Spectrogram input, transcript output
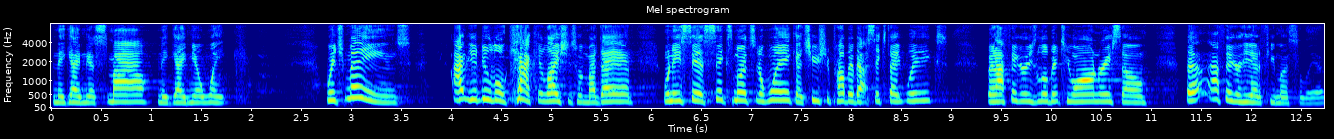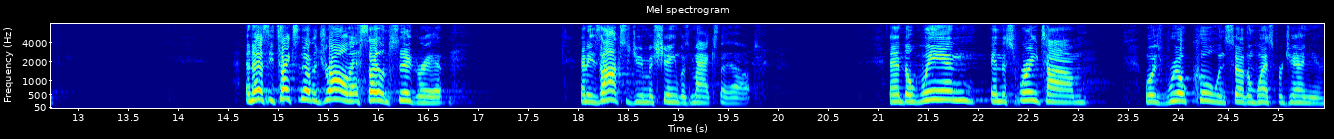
And he gave me a smile and he gave me a wink, which means I, you do little calculations with my dad. When he says six months and a wink, that's usually probably about six to eight weeks. But I figure he's a little bit too ornery, so I figure he had a few months to live. And as he takes another draw of that Salem cigarette, and his oxygen machine was maxed out. And the wind in the springtime was real cool in southern West Virginia.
